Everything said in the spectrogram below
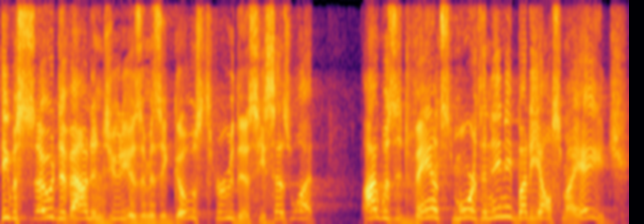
He was so devout in Judaism as he goes through this, he says, What? I was advanced more than anybody else my age.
